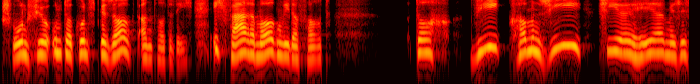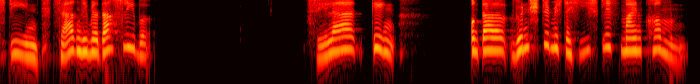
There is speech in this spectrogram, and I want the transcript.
schon für Unterkunft gesorgt, antwortete ich. Ich fahre morgen wieder fort. Doch wie kommen Sie hierher, Mrs. Dean? Sagen Sie mir das lieber. Zilla ging, und da wünschte Mr. Heathcliff mein Kommen.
